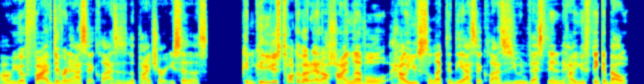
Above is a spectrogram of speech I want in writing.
Um, you have five different asset classes in the pie chart you sent us. Can, can you just talk about at a high level how you've selected the asset classes you invest in and how you think about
